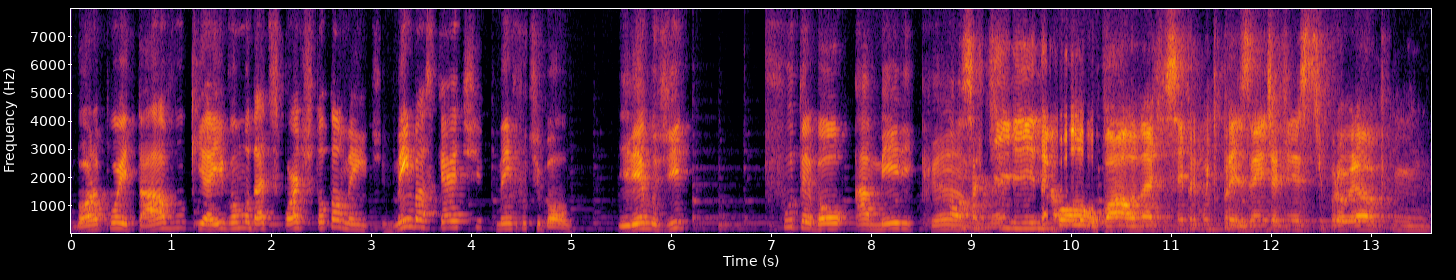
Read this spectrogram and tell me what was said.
Bora pro oitavo, que aí vamos mudar de esporte totalmente. Nem basquete, nem futebol. Iremos de futebol americano, Nossa né? querida bola oval, né? Que sempre é muito presente aqui nesse programa em,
